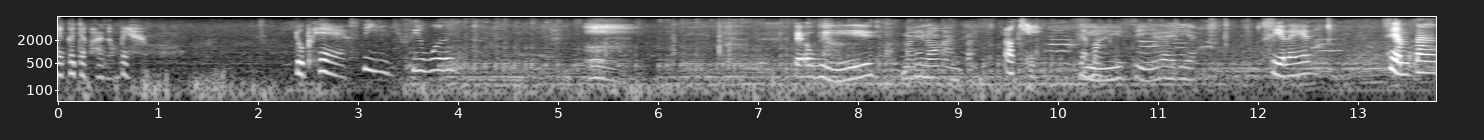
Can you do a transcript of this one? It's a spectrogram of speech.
่ก็จะพาน้องไปหาหมอดูแผลสิฟิวเว้ย ไปเอาหวีมาให้น้องอันปะโอเค หเดี๋ยวมา วีสีอะไรดีอะ สีอะไรกัน เสียมตาล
